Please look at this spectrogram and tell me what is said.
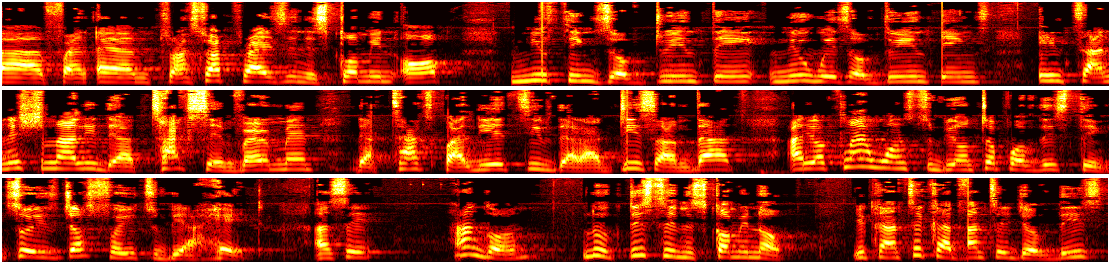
Uh, fin- um, transfer pricing is coming up. New things of doing things, new ways of doing things. Internationally, there are tax environment, there are tax palliative, there are this and that. And your client wants to be on top of this thing. So it's just for you to be ahead and say, hang on, look, this thing is coming up. You can take advantage of this.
